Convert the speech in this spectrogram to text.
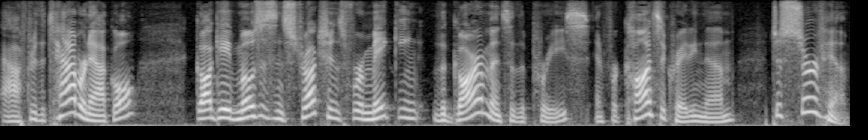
After the tabernacle, God gave Moses instructions for making the garments of the priests and for consecrating them to serve him.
